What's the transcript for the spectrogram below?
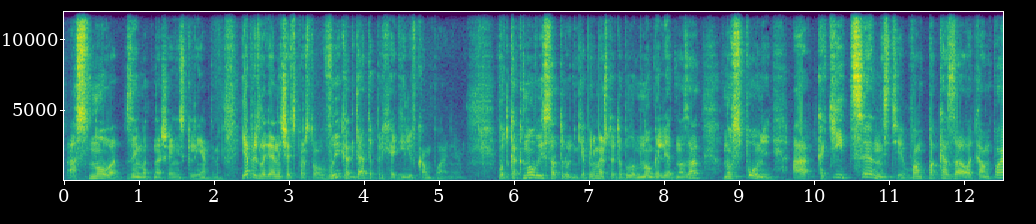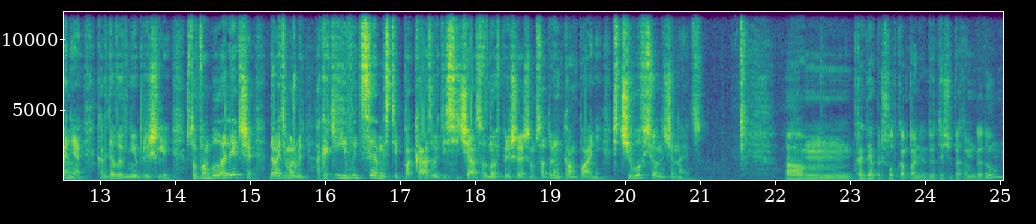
основа взаимоотношений с клиентами. Я предлагаю начать с простого. Вы когда-то приходили в компанию. Вот как новые сотрудники. Я понимаю, что это было много лет назад, но вспомнить, а какие ценности вам показала компания, когда вы в нее пришли? Чтобы вам было легче, давайте, может быть, а какие вы ценности показываете сейчас вновь пришедшим сотрудникам компании? С чего все начинается? Когда я пришел в компанию в 2005 году,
